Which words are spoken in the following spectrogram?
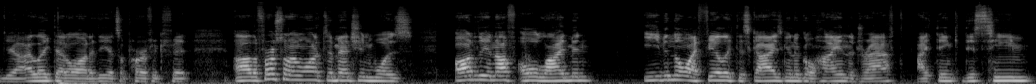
Yeah, I like that a lot. I think it's a perfect fit. Uh, the first one I wanted to mention was, oddly enough, O lineman even though I feel like this guy is going to go high in the draft, I think this team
